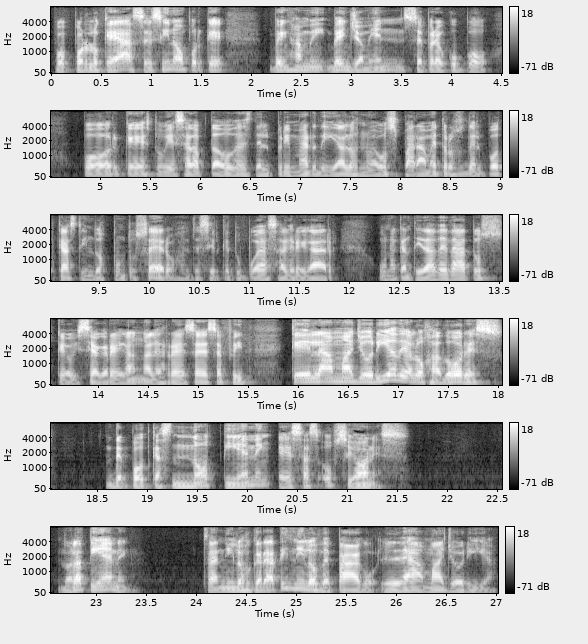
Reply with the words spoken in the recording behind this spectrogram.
por, por lo que hace, sino porque Benjamin, se preocupó porque estuviese adaptado desde el primer día a los nuevos parámetros del podcasting 2.0, es decir, que tú puedas agregar una cantidad de datos que hoy se agregan al RSS feed, que la mayoría de alojadores de podcast no tienen esas opciones. No la tienen. O sea, ni los gratis ni los de pago, la mayoría.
